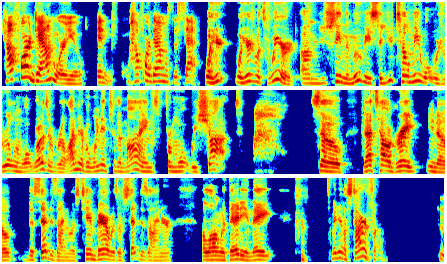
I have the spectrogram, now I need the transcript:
how far down were you? In how far down was the set? Well, here, well, here's what's weird. Um, you've seen the movie, so you tell me what was real and what wasn't real. I never went into the mines from what we shot. Wow. So that's how great you know the set design was. Tim Barrett was our set designer, along with Eddie, and they it's made out of styrofoam. Hmm.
